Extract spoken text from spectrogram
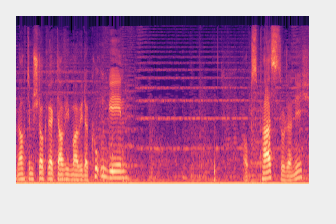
Nach dem Stockwerk darf ich mal wieder gucken gehen. Ob's passt oder nicht.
